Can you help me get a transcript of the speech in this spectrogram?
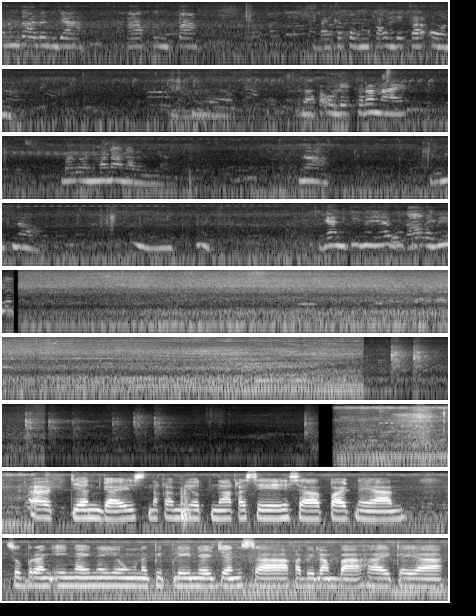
dalan dya. Hapon pa. Dahil ka kung makauli karon. Makauli ko rin ay. Bayon manana rin yan. Na. Dunis na. Hmm. Yan, kinaya. Buka kami. At yan guys, nakamute na kasi sa part na yan. Sobrang ingay na yung nagpi-planer dyan sa kabilang bahay. Kaya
